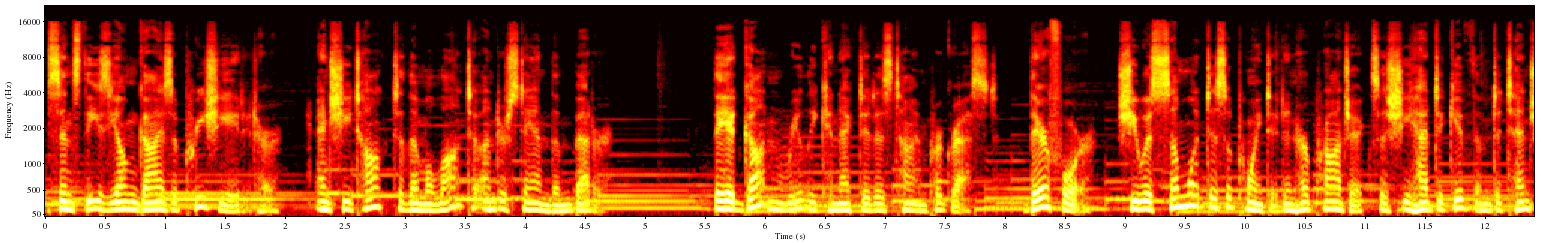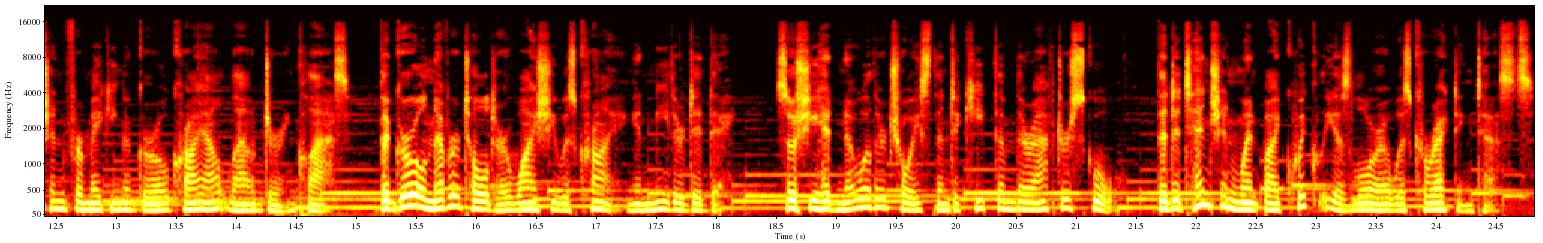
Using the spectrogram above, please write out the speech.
since these young guys appreciated her, and she talked to them a lot to understand them better. They had gotten really connected as time progressed. Therefore, she was somewhat disappointed in her projects as she had to give them detention for making a girl cry out loud during class. The girl never told her why she was crying, and neither did they. So she had no other choice than to keep them there after school. The detention went by quickly as Laura was correcting tests,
